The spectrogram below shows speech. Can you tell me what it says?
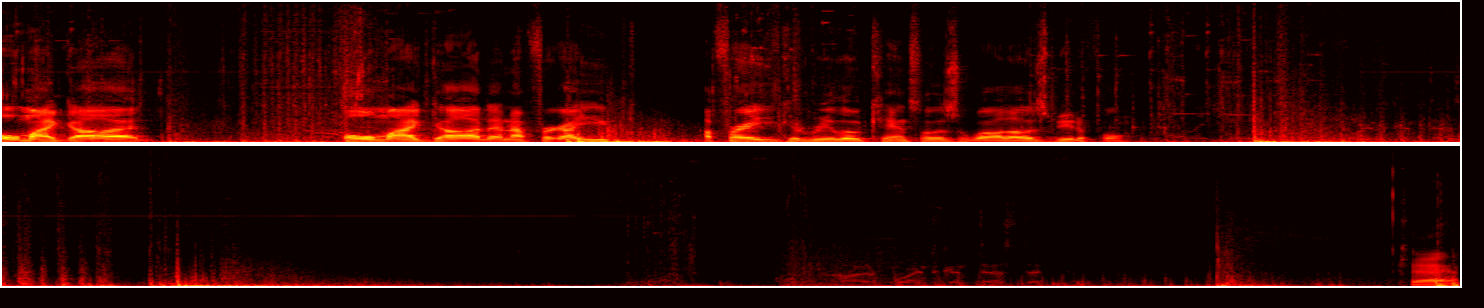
Oh my god. Oh my god, and I forgot you I forgot you could reload cancel as well. That was beautiful. Okay.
